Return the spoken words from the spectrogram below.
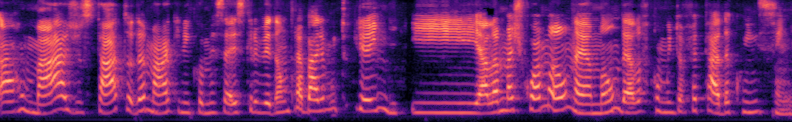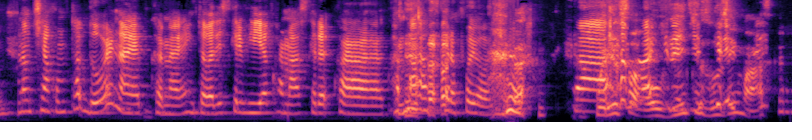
arrumar, ajustar toda a máquina e começar a escrever, dá um trabalho muito grande. E ela machucou a mão, né? A mão dela ficou muito afetada com o incêndio. Não tinha computador na época, né? Então ela escrevia com a máscara. Com a, com a máscara foi ótimo. Por isso, ouvintes usem máscara.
